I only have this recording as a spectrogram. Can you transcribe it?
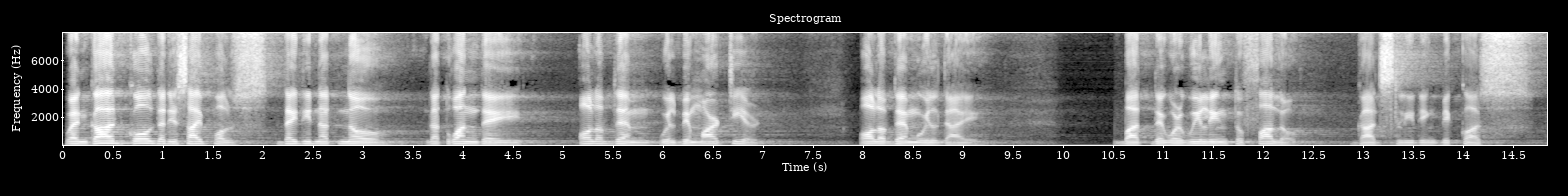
When God called the disciples, they did not know that one day all of them will be martyred, all of them will die. But they were willing to follow God's leading because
